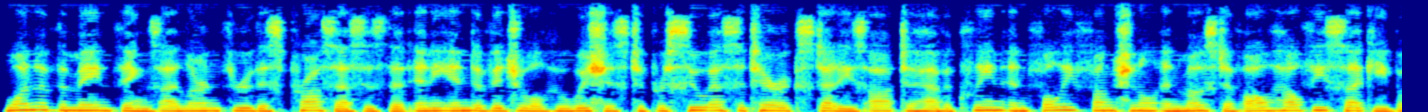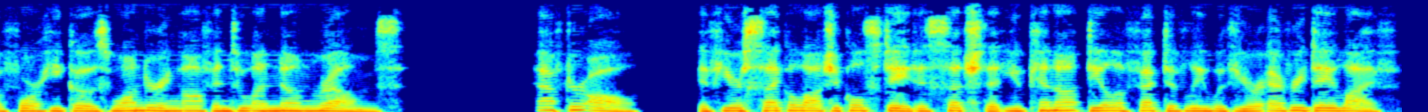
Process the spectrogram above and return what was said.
One of the main things I learned through this process is that any individual who wishes to pursue esoteric studies ought to have a clean and fully functional and most of all healthy psyche before he goes wandering off into unknown realms. After all, if your psychological state is such that you cannot deal effectively with your everyday life,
